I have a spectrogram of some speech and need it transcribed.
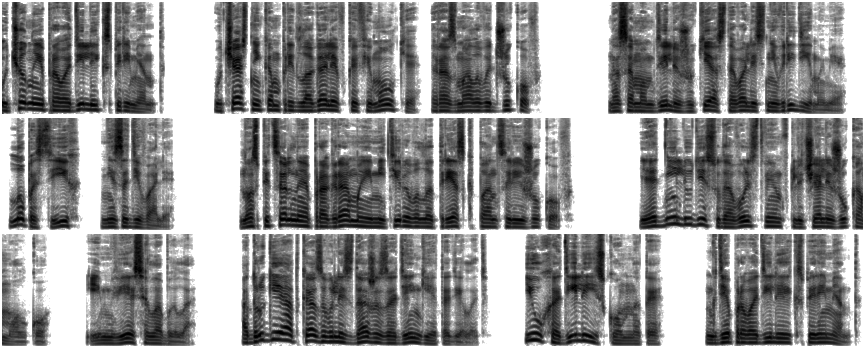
Ученые проводили эксперимент. Участникам предлагали в кофемолке размалывать жуков. На самом деле жуки оставались невредимыми, лопасти их не задевали. Но специальная программа имитировала треск панцирей жуков. И одни люди с удовольствием включали жукомолку. Им весело было. А другие отказывались даже за деньги это делать. И уходили из комнаты, где проводили эксперимент.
